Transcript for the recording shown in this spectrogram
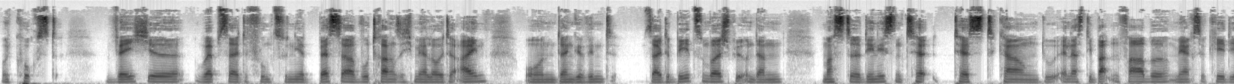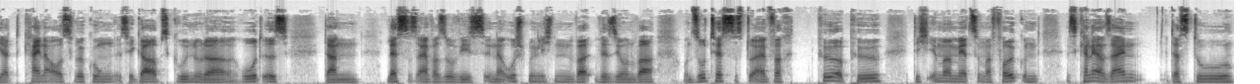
und guckst, welche Webseite funktioniert besser, wo tragen sich mehr Leute ein und dann gewinnt Seite B zum Beispiel und dann machst du den nächsten Te Test, keine Ahnung, du änderst die Buttonfarbe, merkst, okay, die hat keine Auswirkungen, ist egal, ob es grün oder rot ist, dann lässt es einfach so, wie es in der ursprünglichen Version war und so testest du einfach peu à peu dich immer mehr zum Erfolg und es kann ja sein, dass du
